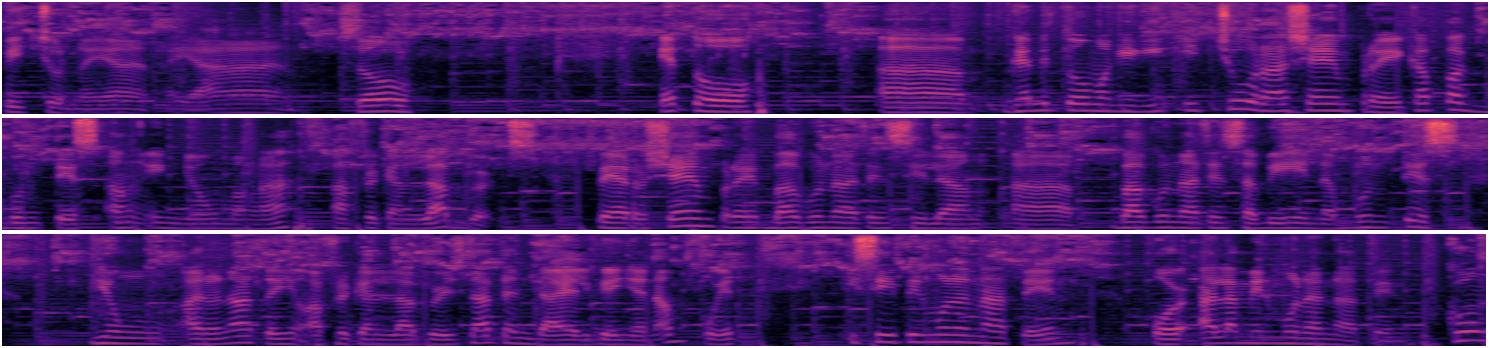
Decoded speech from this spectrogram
picture na yan. Ayan. So, ito, uh, ganito magiging itsura syempre kapag buntis ang inyong mga African lovebirds. Pero syempre, bago natin silang, uh, bago natin sabihin na buntis yung ano natin, yung African lovers natin dahil ganyan ang puwet, isipin muna natin or alamin muna natin kung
